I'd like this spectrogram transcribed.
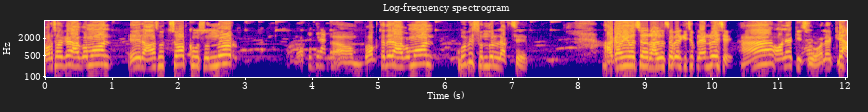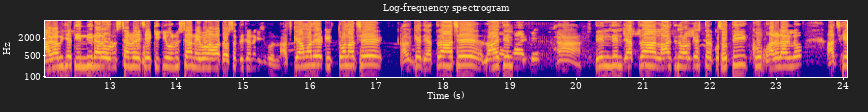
দর্শকের আগমন এই রাস উৎসব খুব সুন্দর। ভক্তদের আগমন খুবই সুন্দর লাগছে। আগামী বছর রাজ উৎসবের কিছু প্ল্যান রয়েছে? হ্যাঁ অনেক কিছু অনেক আগামী যে তিন দিন আরও অনুষ্ঠান রয়েছে কি কি অনুষ্ঠান এবং আমার দর্শকদের জন্য কিছু বলব আজকে আমাদের কীর্তন আছে কালকে যাত্রা আছে লাস্ট দিন হ্যাঁ তিন দিন যাত্রা লাস্ট দিন অর্কেস্ট্রা সত্যি খুব ভালো লাগল। আজকে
